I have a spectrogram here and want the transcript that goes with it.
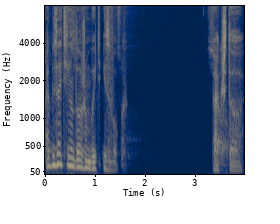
обязательно должен быть и звук. Так что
